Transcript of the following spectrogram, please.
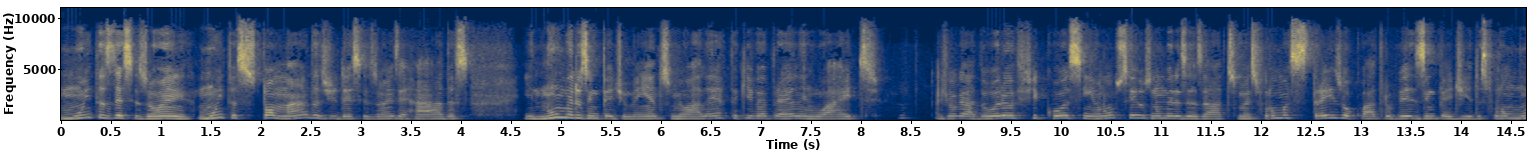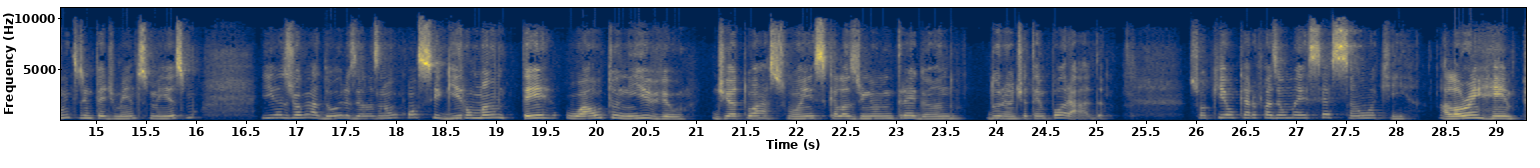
muitas decisões, muitas tomadas de decisões erradas, inúmeros impedimentos. Meu alerta aqui vai para Ellen White. A jogadora ficou assim, eu não sei os números exatos, mas foram umas três ou quatro vezes impedidas. Foram muitos impedimentos mesmo. E as jogadoras, elas não conseguiram manter o alto nível de atuações que elas vinham entregando durante a temporada. Só que eu quero fazer uma exceção aqui. A Lauren Hemp,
